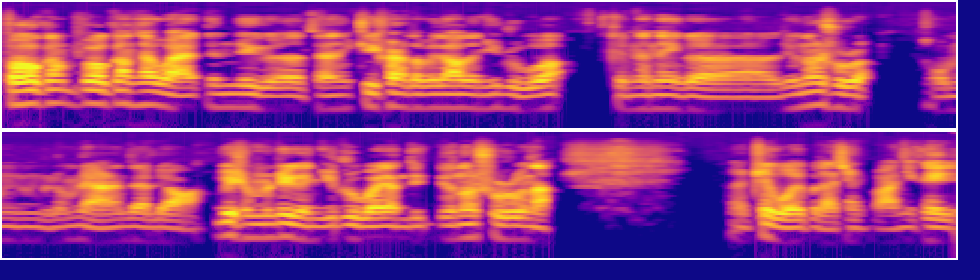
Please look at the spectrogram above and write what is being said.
包括刚，包括刚才我还跟这个咱 G 卡叨背叨的女主播，跟他那个刘能叔叔，我们我们俩人在聊，为什么这个女主播叫刘能叔叔呢？啊，这我也不太清楚啊，你可以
